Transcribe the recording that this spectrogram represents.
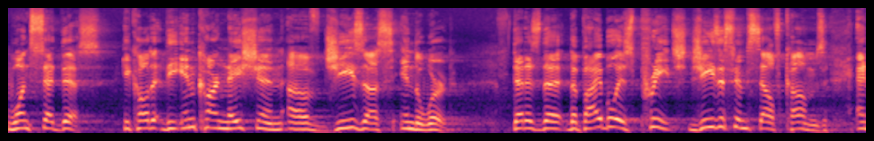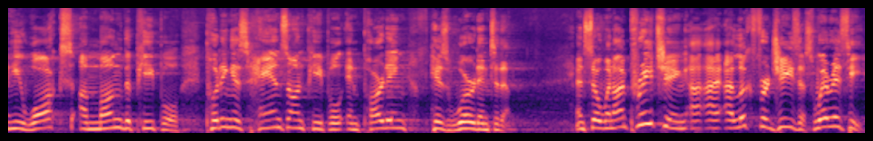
once said this he called it the incarnation of Jesus in the word. That as the, the Bible is preached, Jesus himself comes and he walks among the people, putting his hands on people, imparting his word into them. And so when I'm preaching, I, I, I look for Jesus. Where is he?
